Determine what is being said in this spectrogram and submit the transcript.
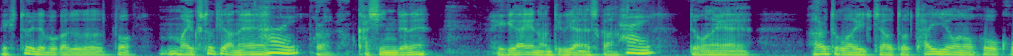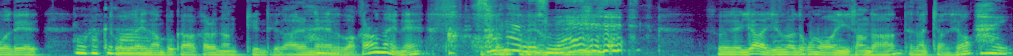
で、一人で僕はずっと、まあ行くときはね、はい。ほら、過信でね、平気だなんて言うじゃないですか。はい。でもね、あるとこまで行っちゃうと太陽の方向で東西南北がわかるなんて言うんだけど、あれね、わ、はい、からないね。そうなんですね。それで、じゃあ自分はどこの方にいたんだってなっちゃうでしょはい。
